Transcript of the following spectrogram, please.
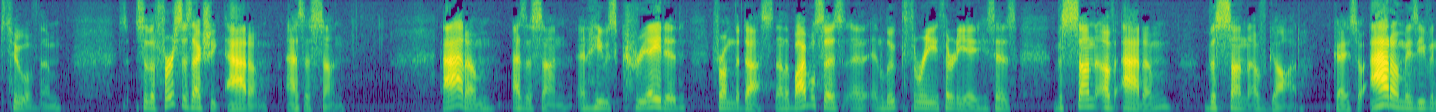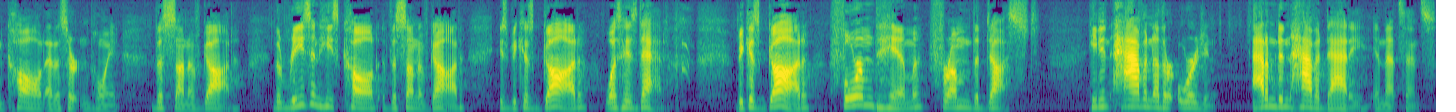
two of them. So the first is actually Adam as a son. Adam as a son, and he was created from the dust. Now the Bible says in Luke 3:38, he says, "The son of Adam, the son of God." Okay? So Adam is even called at a certain point the son of God. The reason he's called the son of God is because God was his dad. because God formed him from the dust. He didn't have another origin. Adam didn't have a daddy in that sense.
